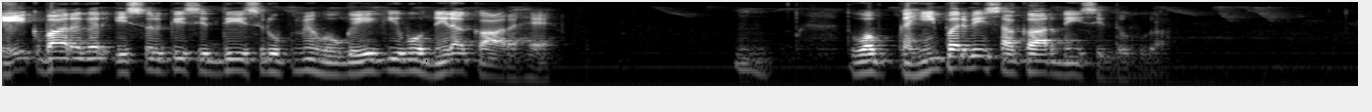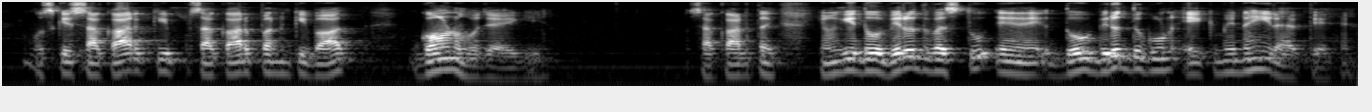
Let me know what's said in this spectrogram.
एक बार अगर ईश्वर की सिद्धि इस रूप में हो गई कि वो निराकार है हम्म, तो अब कहीं पर भी साकार नहीं सिद्ध होगा। उसके साकार की साकारपन की बात गौण हो जाएगी। साकार तक, क्योंकि दो विरुद्ध वस्तु दो विरुद्ध गुण एक में नहीं रहते हैं।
